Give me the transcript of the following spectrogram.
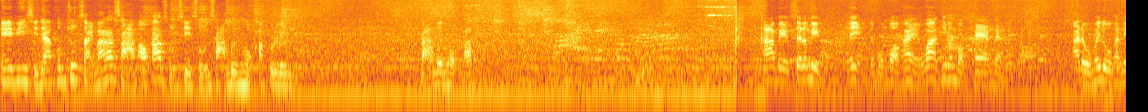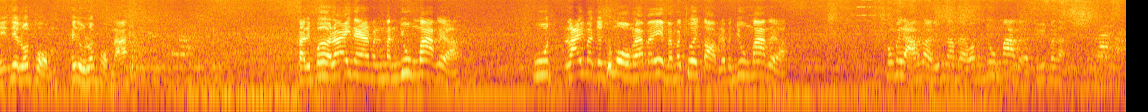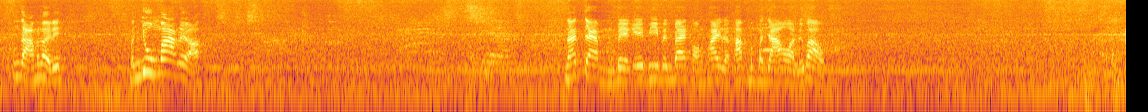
AB สีแดงครบชุดใส่มาละสามเอาเก้าศูนย์สี่ศูนย์สามหมื่นหกครับคุณลินสามหมื่นหกครับอาเบกเซรามิกนี่เดี๋ยวผมบอกให้ว่าที่มันบอกแพงเนี่ยอะเดี๋ยวผมให้ดูคันนี้นี่รถผมให้ดูรถผมนะ คาลิเปอร์แล้วไอ้แนนมันมันยุ่งมากเลยเหรอกูไลฟ์มาจนชั่วโมงแล้วมันเอ้ยมันมาช่วยตอบเลยมันยุ่งมากเลยเหรอต้องไม่ด่ามันหน่อยดิมันทำอะไรว่ามันยุ่งมากเลยชีวิตมันอะต้องด่ามันหน่อยดิมันยุ่งมากเลยเหรอนะแจมเบรก AP เป็นแบรนด์ของไทยเหรอครับ มึงปัญญาอ่อนหรือเปล่า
